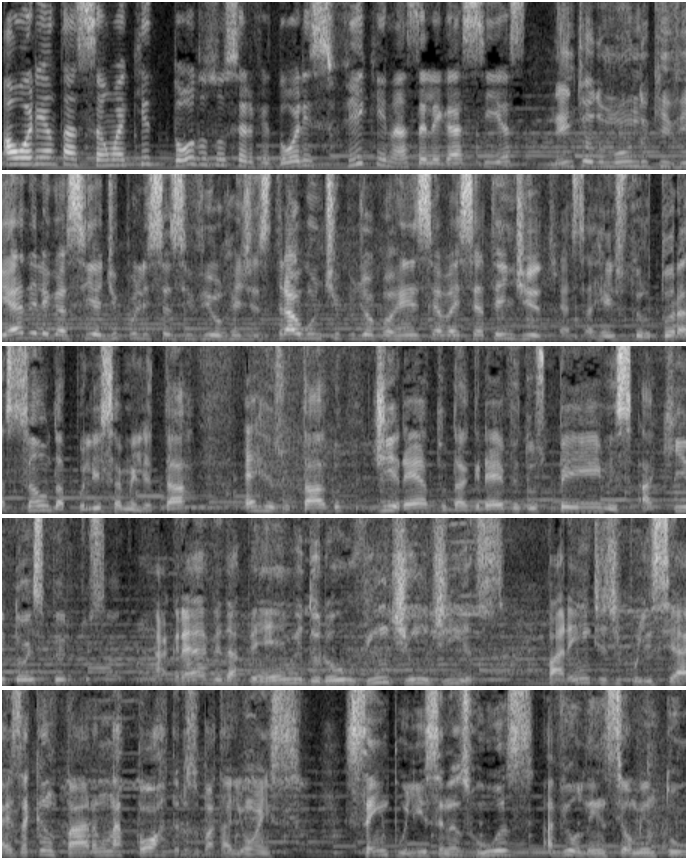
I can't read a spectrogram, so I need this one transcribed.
A orientação é que todos os servidores fiquem nas delegacias. Nem todo mundo que vier à delegacia de Polícia Civil registrar algum tipo de ocorrência vai ser atendido. Essa reestruturação da Polícia Militar é resultado direto da greve dos PMs aqui do Espírito Santo. A greve da PM durou 21 dias parentes de policiais acamparam na porta dos batalhões. Sem polícia nas ruas, a violência aumentou.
